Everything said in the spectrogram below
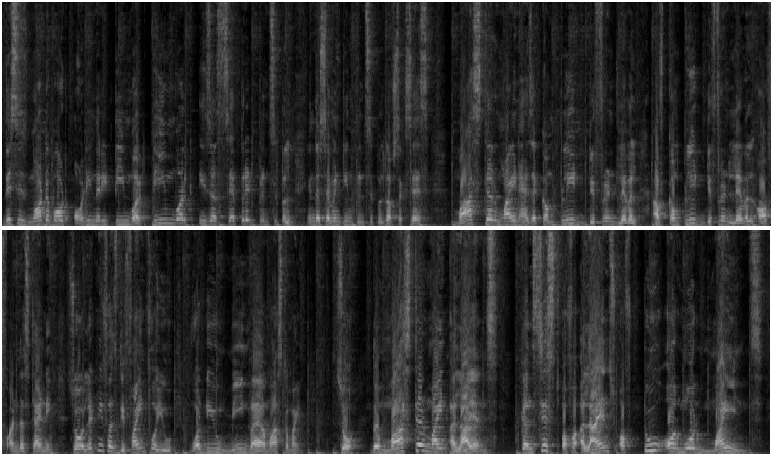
This is not about ordinary teamwork. Teamwork is a separate principle in the 17 principles of success. Mastermind has a complete different level of complete different level of understanding. So let me first define for you what do you mean by a mastermind. So the mastermind alliance consists of an alliance of two or more minds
